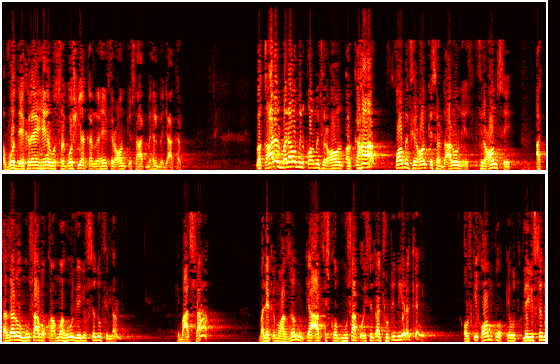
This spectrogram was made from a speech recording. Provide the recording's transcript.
اب وہ دیکھ رہے ہیں وہ سرگوشیاں کر رہے ہیں فرعون کے ساتھ محل میں جا کر۔ وہ کال الملاؤ من قوم فرعون، اور کہا قوم فرعون کے سرداروں نے، فرعون سے تذر و موسا و کام لیجسد فلر کہ بادشاہ، ملک معظم، کیا آپ اس کو موسا کو اسی طرح چھٹی دیے رکھیں گے؟ اور اس کی قوم کو کہ وہ لیجسد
